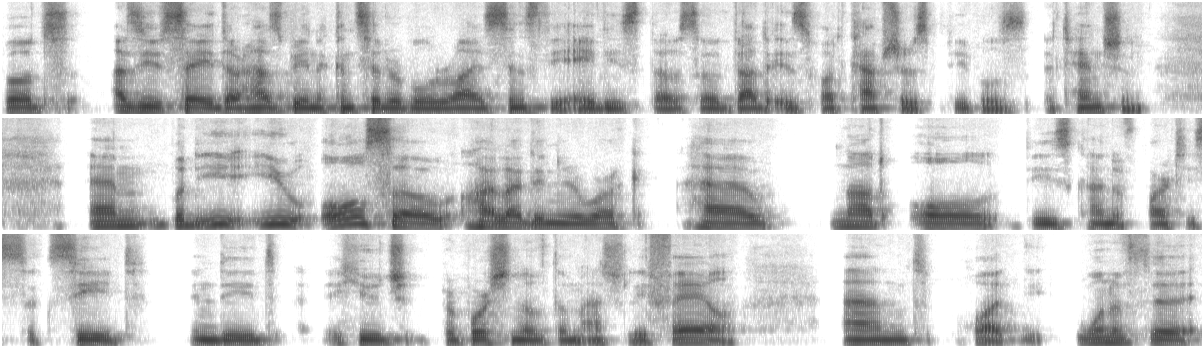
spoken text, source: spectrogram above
But as you say, there has been a considerable rise since the 80s, though. So that is what captures people's attention. Um, but you, you also highlight in your work how not all these kind of parties succeed. Indeed, a huge proportion of them actually fail. And what one of the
